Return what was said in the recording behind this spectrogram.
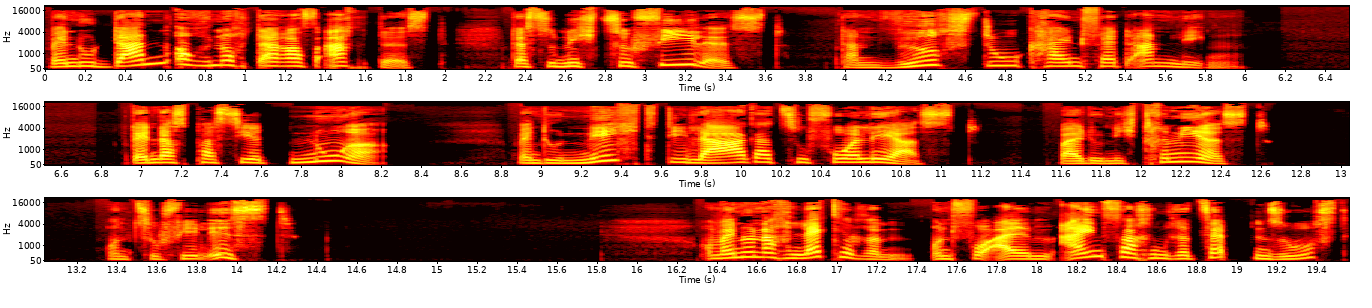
Wenn du dann auch noch darauf achtest, dass du nicht zu viel isst, dann wirst du kein Fett anlegen. Denn das passiert nur, wenn du nicht die Lager zuvor leerst, weil du nicht trainierst und zu viel isst. Und wenn du nach leckeren und vor allem einfachen Rezepten suchst,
